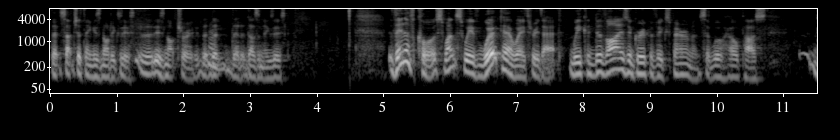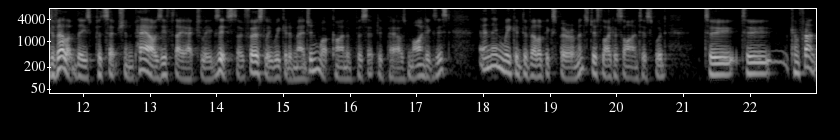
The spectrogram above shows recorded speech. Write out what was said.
that such a thing is not exist is not true that, mm. that, hmm. that it doesn't exist then of course once we've worked our way through that we could devise a group of experiments that will help us develop these perception powers if they actually exist so firstly we could imagine what kind of perceptive powers might exist and then we could develop experiments just like a scientist would to to confront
